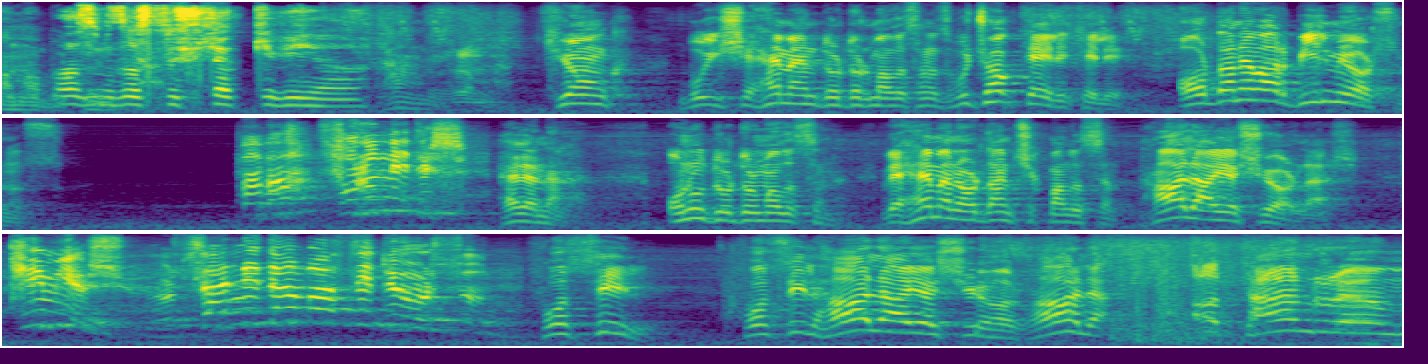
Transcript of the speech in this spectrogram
Ama bu Ağzımıza imkansız. sıçacak gibi ya. Tanrım. Kyong, bu işi hemen durdurmalısınız. Bu çok tehlikeli. Orada ne var bilmiyorsunuz. Baba sorun nedir? Helena, onu durdurmalısın ve hemen oradan çıkmalısın. Hala yaşıyorlar. Kim yaşıyor? Sen neden bahsediyorsun? Fosil. Fosil hala yaşıyor. Hala. Ah, tanrım.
